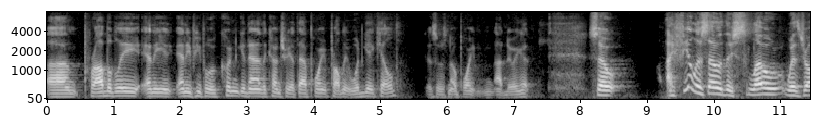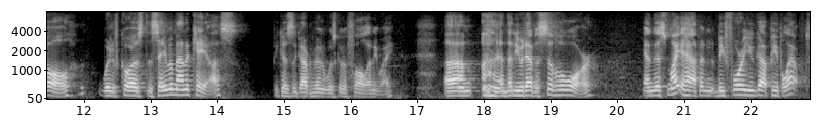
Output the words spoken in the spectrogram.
Um, probably any, any people who couldn't get out of the country at that point probably would get killed because there was no point in not doing it. So I feel as though the slow withdrawal would have caused the same amount of chaos because the government was going to fall anyway. Um, and then you would have a civil war, and this might happen before you got people out.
